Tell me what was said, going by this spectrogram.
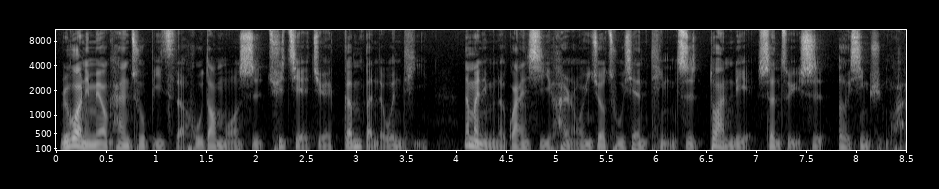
如果你没有看出彼此的互动模式，去解决根本的问题，那么你们的关系很容易就出现停滞、断裂，甚至于是恶性循环。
